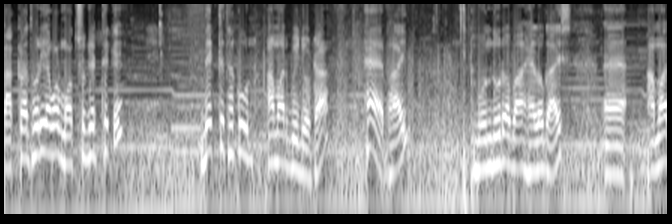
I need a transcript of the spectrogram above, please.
কাঁকড়া ধরি আমার মৎস্যকের থেকে। দেখতে থাকুন আমার ভিডিওটা। হ্যাঁ ভাই, বন্ধুরা বা হ্যালো গাইস আমার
